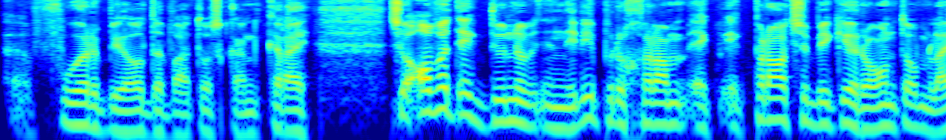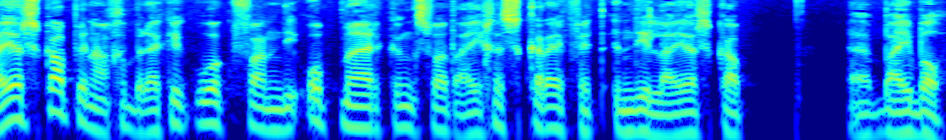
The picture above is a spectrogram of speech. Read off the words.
voorbeelde wat ons kan kry. So al wat ek doen in hierdie program, ek ek praat so 'n bietjie rondom leierskap en dan gebruik ek ook van die opmerkings wat hy geskryf het in die leierskap uh, Bybel.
